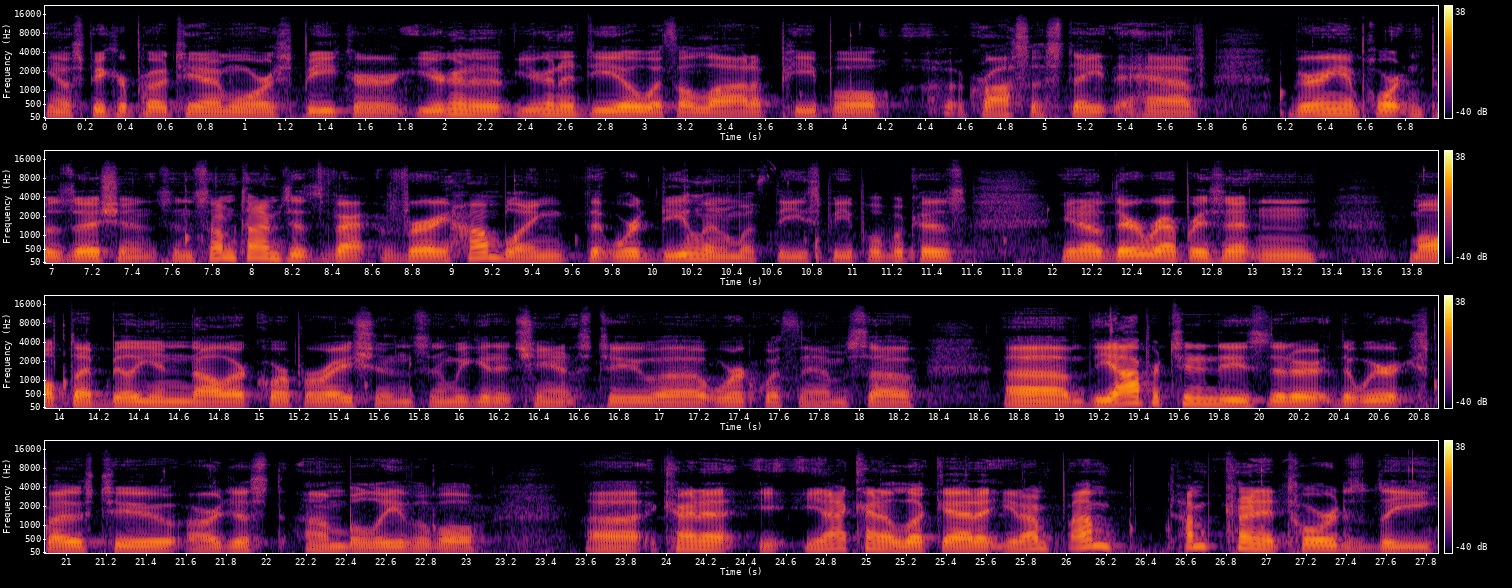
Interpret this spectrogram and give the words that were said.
you know, speaker pro tem or speaker. You're gonna you're gonna deal with a lot of people across the state that have very important positions, and sometimes it's va- very humbling that we're dealing with these people because, you know, they're representing multi-billion-dollar corporations, and we get a chance to uh, work with them. So. Uh, the opportunities that are that we're exposed to are just unbelievable uh, kind of you know I kind of look at it. You know, I'm I'm I'm kind of towards the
